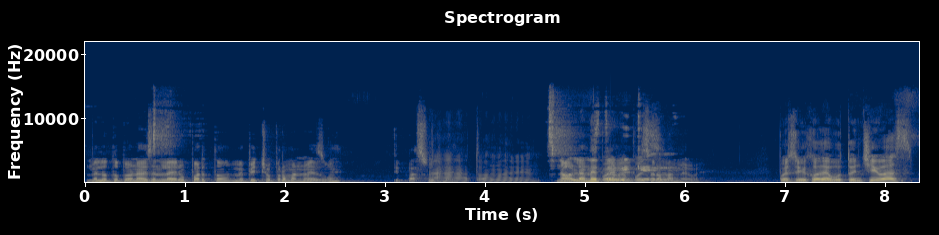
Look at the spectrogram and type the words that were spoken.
Me lo topé una vez en el aeropuerto. Me pichó pro Manuez, güey. Tipazo, güey. Ah, toda madre. ¿eh? No, la neta, güey. pues- Pues era mame, güey. Pues su hijo debutó en Chivas.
